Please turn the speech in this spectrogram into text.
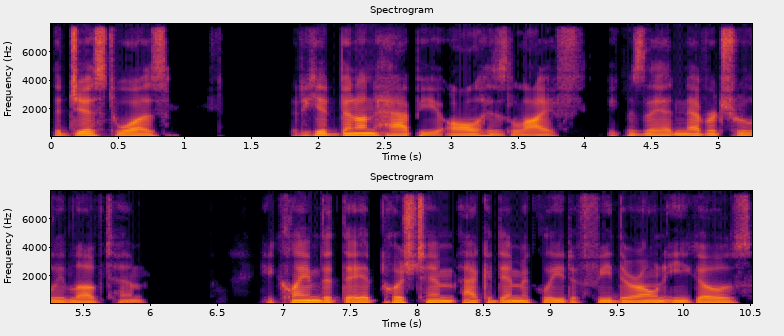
The gist was that he had been unhappy all his life because they had never truly loved him. He claimed that they had pushed him academically to feed their own egos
